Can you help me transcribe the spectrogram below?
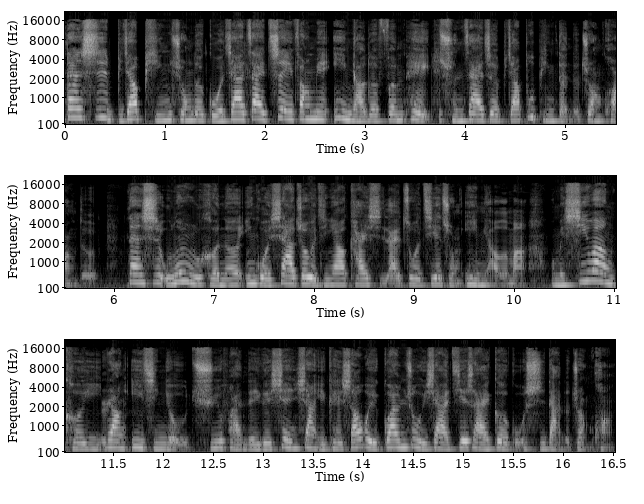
但是比较贫穷的国家，在这一方面疫苗的分配存在着比较不平等的状况的。但是无论如何呢，英国下周已经要开始来做接种疫苗了嘛。我们希望可以让疫情有趋缓的一个现象，也可以稍微关注一下接下来各国施打的状况。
